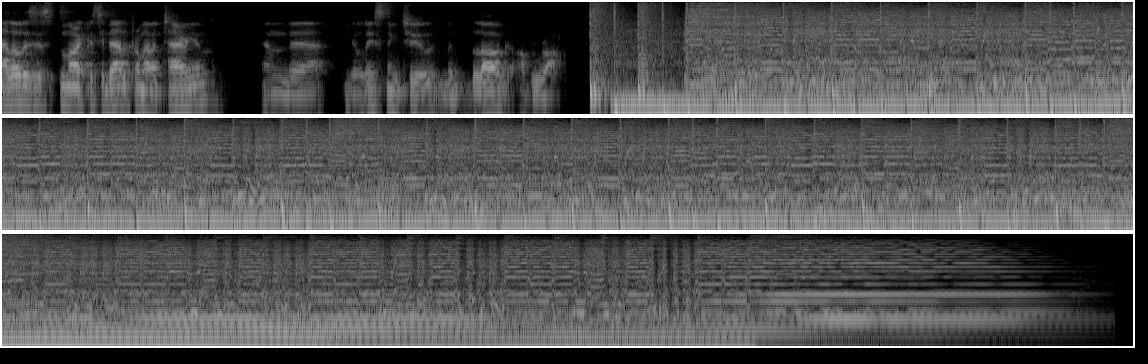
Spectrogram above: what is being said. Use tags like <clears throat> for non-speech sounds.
Hello, this is Marcus Jidell from Avatarium, and uh, you're listening to the blog of rock.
